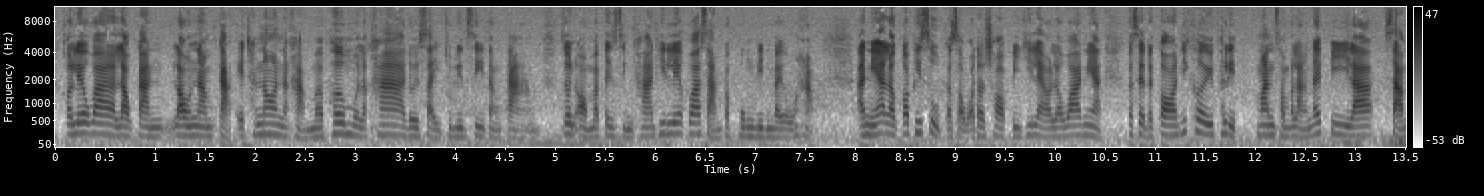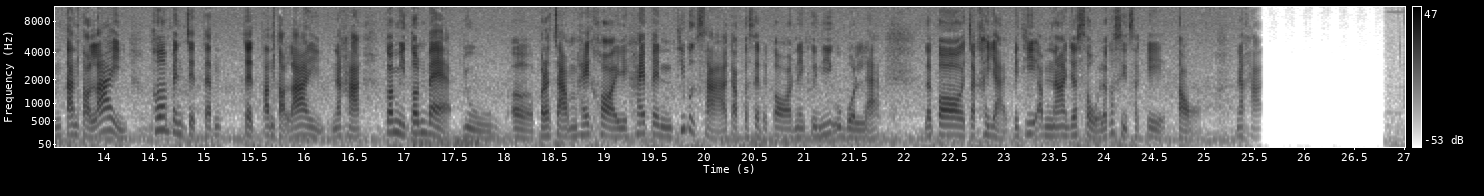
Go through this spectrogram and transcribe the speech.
เขาเรียกว่าเราการเรานำกากเอทานอลนะคะมาเพิ่มมูลค่าโดยใส่จุลินทรีย์ต่างๆ จนออกมาเป็นสินค้าที่เรียกว่าสารปรับปรุงดินไบโอฮับอันนี้เราก็พิสูจน์กับสวทช ปีที่แล้วแล้วว่าเนี่ยเกษตรกรที่เคยผลิตมันสำปะหลังได้ปีละ 3 ตันต่อไร่ เพิ่มเป็น 7 ตัน7ตันต่อไร่นะคะ ก็มีต้นแบบอยู่ประจำให้คอยให้เป็นที่ปรึกษากับเกษตรกรในพื้นที่อุบลแล้วแล้วก็จะขยายไปที่อำนาจยโสแล้วก็ศรีสะเกดต่อนะคะ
